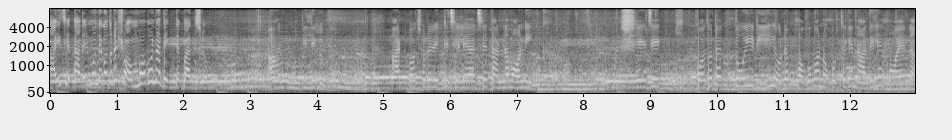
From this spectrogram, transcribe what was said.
গাইছে তাদের মধ্যে কতটা সম্ভাবনা দেখতে পাচ্ছ? আনবিলিভেবল আট বছরের একটি ছেলে আছে তার নাম অনিক। সে যে কতটা তৈরি, ওটা ভগবান ওপর থেকে না দিলে হয় না।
